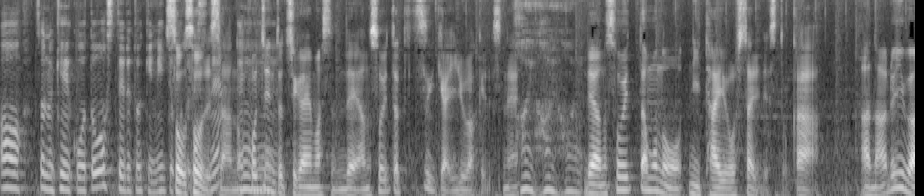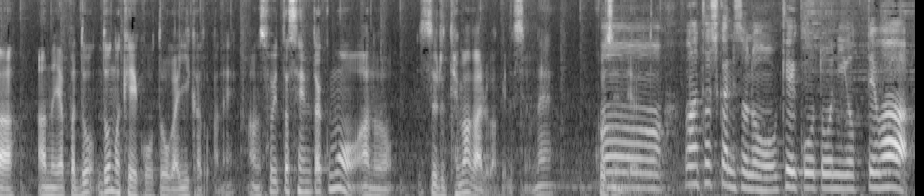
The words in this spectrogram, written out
あその蛍光灯を捨てるときに、ね、そうそうです。あの、個人と違いますんであのそういった手続きがいるわけですね。はいはいはい、であのそういったものに対応したりですとかあのあるいはあのやっぱどどの蛍光灯がいいかとかね。あのそういった選択もあのする手間があるわけですよね。個人でやると。まあ、確かにその蛍光灯によっては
